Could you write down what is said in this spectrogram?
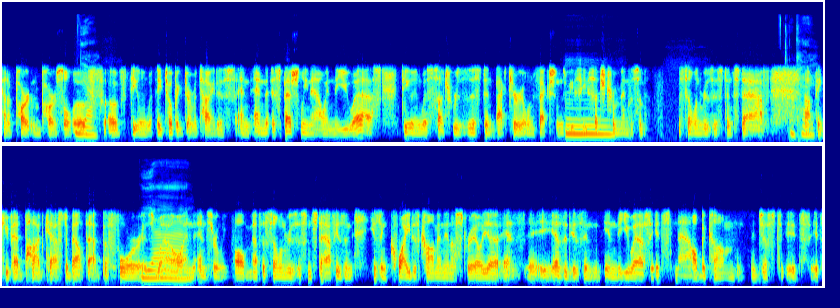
kind of part and parcel of, yeah. of dealing with atopic dermatitis, and, and especially now in the U.S., dealing with such resistant bacterial infections, we mm. see such mm. tremendous amounts penicillin resistant staph. Okay. Um, I think you've had podcasts about that before as yeah. well, and and certainly all methicillin resistant staph isn't isn't quite as common in Australia as as it is in in the U.S. It's now become just it's it's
